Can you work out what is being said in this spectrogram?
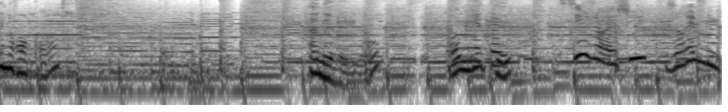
Une rencontre? Un événement On y était. Si j'aurais su, j'aurais venu.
